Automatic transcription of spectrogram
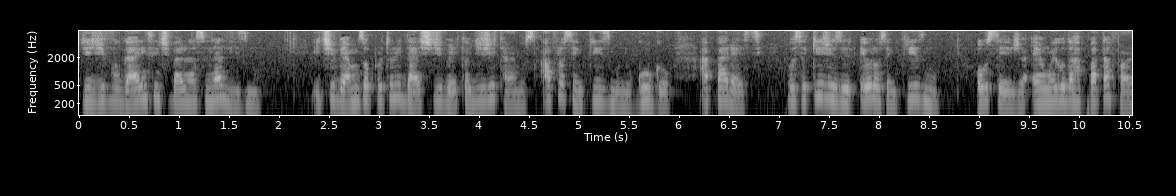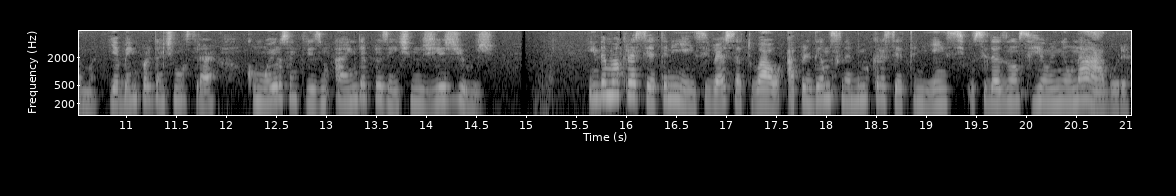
de divulgar e incentivar o nacionalismo. E tivemos a oportunidade de ver que ao digitarmos afrocentrismo no Google, aparece Você quis dizer eurocentrismo? Ou seja, é um erro da plataforma, e é bem importante mostrar como o eurocentrismo ainda é presente nos dias de hoje. Em Democracia Ateniense versus Atual, aprendemos que na democracia ateniense os cidadãos se reuniam na ágora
